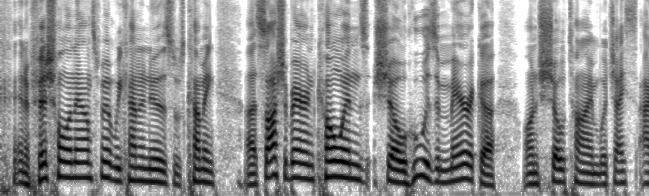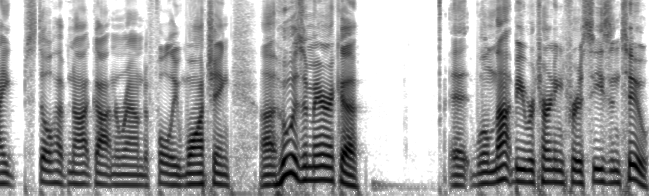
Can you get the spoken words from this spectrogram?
an official announcement. We kind of knew this was coming. Uh, Sacha Baron Cohen's show, Who is America, on Showtime, which I, I still have not gotten around to fully watching. Uh, Who is America it will not be returning for a season two.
